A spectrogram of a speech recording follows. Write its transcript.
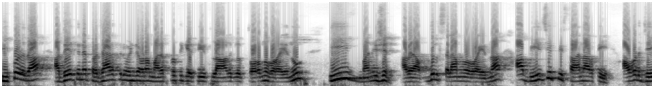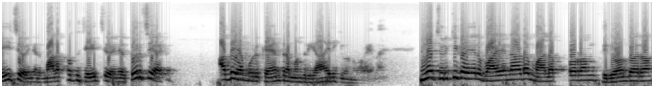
ഇപ്പോഴിതാ അദ്ദേഹത്തിന്റെ പ്രചാരത്തിന് വേണ്ടി അവിടെ മലപ്പുറത്തേക്ക് എത്തിയിട്ടുള്ള ആളുകൾ തുറന്നു പറയുന്നു. ഈ മനുഷ്യൻ അത് അബ്ദുൽ സലാം എന്ന് പറയുന്ന ആ ബി ജെ പി സ്ഥാനാർത്ഥി അവിടെ ജയിച്ചു കഴിഞ്ഞാൽ മലപ്പുറത്ത് ജയിച്ചു കഴിഞ്ഞാൽ തീർച്ചയായിട്ടും അദ്ദേഹം ഒരു കേന്ദ്രമന്ത്രി ആയിരിക്കും എന്ന് പറയുന്നത്. ഇങ്ങനെ ചുരുക്കി കഴിഞ്ഞാൽ വയനാട് മലപ്പുറം തിരുവനന്തപുരം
